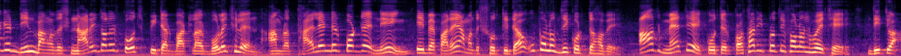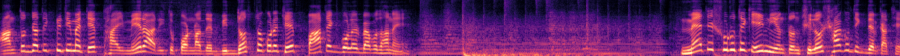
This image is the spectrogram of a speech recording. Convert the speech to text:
আগের দিন বাংলাদেশ নারী দলের কোচ পিটার বাটলার বলেছিলেন, আমরা থাইল্যান্ডের পর্যায়ে নেই। এ ব্যাপারে আমাদের সত্যিটা উপলব্ধি করতে হবে। আজ ম্যাচে কোচের কথারই প্রতিফলন হয়েছে। দ্বিতীয় আন্তর্জাতিক প্রীতি ম্যাচে থাই মেয়েরা ঋতুপর্ণাদের বিধ্বস্ত করেছে পাঁচ এক গোলের ব্যবধানে। ম্যাচের শুরু থেকেই নিয়ন্ত্রণ ছিল স্বাগতিকদের কাছে।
